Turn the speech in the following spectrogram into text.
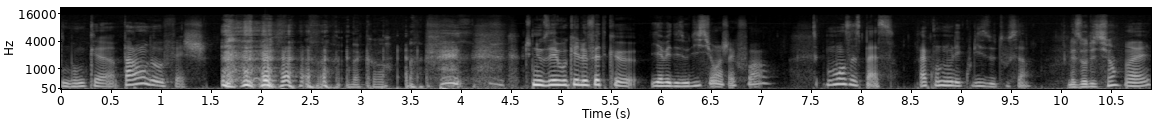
Donc, euh, parlons de fèche. D'accord. Tu nous as évoqué le fait qu'il y avait des auditions à chaque fois. Comment ça se passe? Raconte-nous les coulisses de tout ça. Les auditions? Ouais.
